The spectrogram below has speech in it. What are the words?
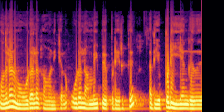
முதல்ல நம்ம உடலை கவனிக்கணும். உடல் அமைப்பு எப்படி இருக்குது அது எப்படி இயங்குது?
